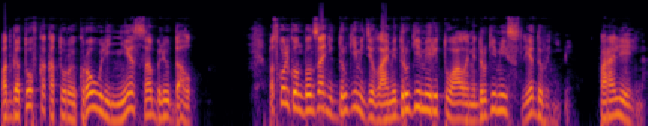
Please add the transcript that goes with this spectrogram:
Подготовка, которую Кроули не соблюдал. Поскольку он был занят другими делами, другими ритуалами, другими исследованиями, параллельно.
